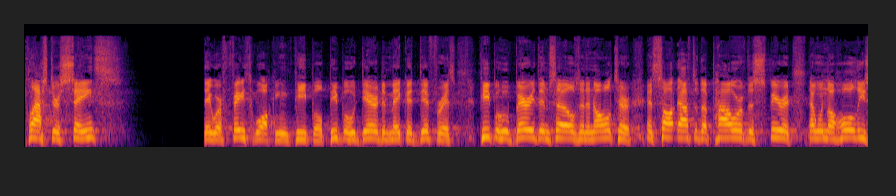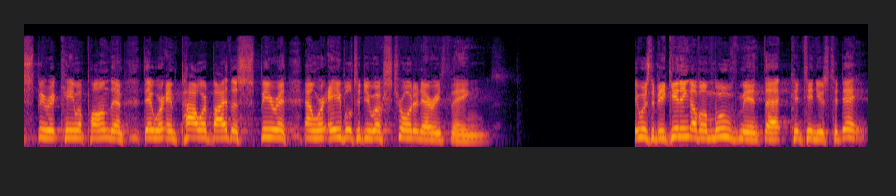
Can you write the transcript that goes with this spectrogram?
plaster saints. They were faith walking people, people who dared to make a difference, people who buried themselves in an altar and sought after the power of the Spirit. And when the Holy Spirit came upon them, they were empowered by the Spirit and were able to do extraordinary things. It was the beginning of a movement that continues today.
